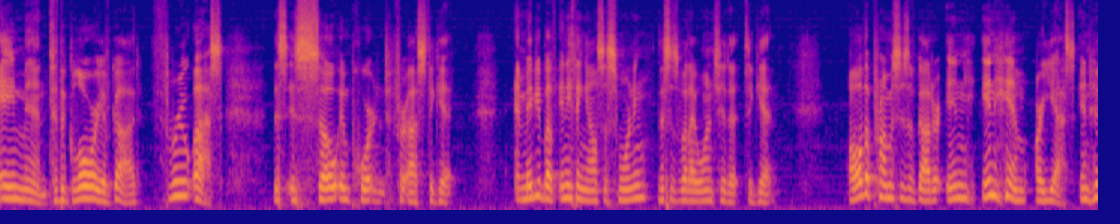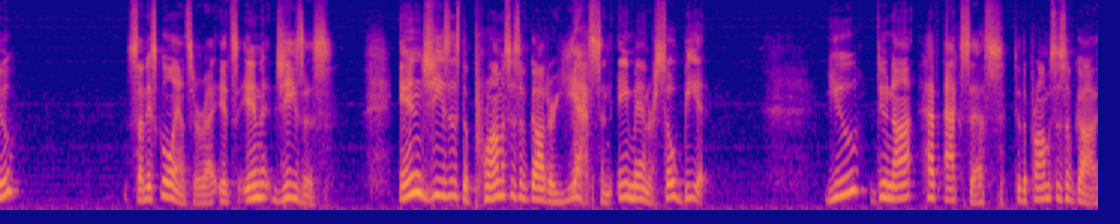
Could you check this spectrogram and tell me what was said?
amen, to the glory of God through us. This is so important for us to get. And maybe above anything else this morning, this is what I want you to, to get. All the promises of God are in, in Him are yes. In who? Sunday school answer, right? It's in Jesus. In Jesus, the promises of God are yes and amen, or so be it. You do not have access to the promises of God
